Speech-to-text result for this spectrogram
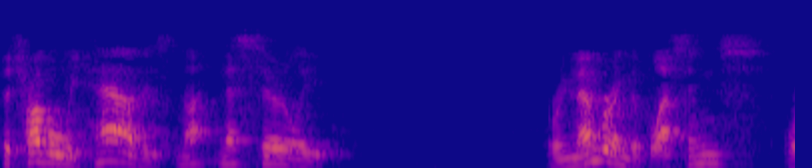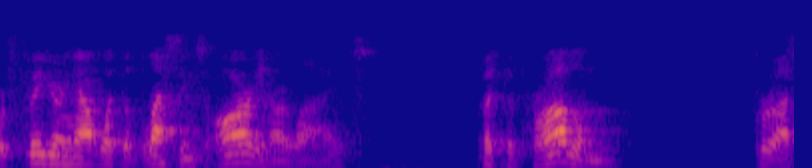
The trouble we have is not necessarily remembering the blessings or figuring out what the blessings are in our lives, but the problem for us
